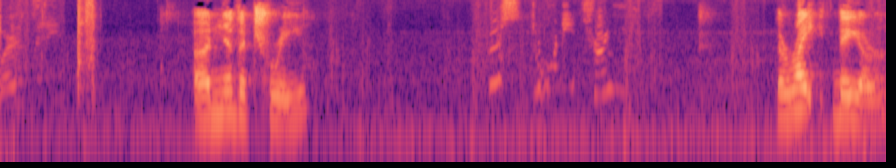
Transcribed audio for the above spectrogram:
where's mini? Uh, near the tree. There's 20 trees. They're right there.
